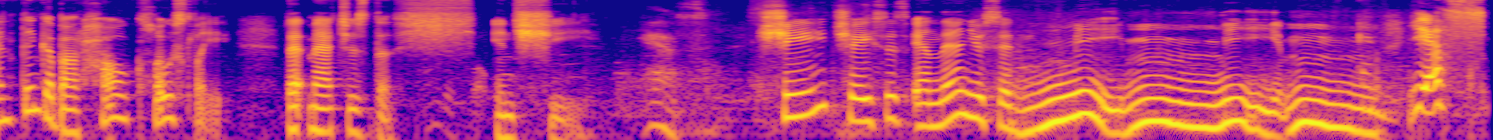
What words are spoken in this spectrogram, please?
and think about how closely that matches the sh in she. Yes. She chases, and then you said me, mm, me, mm. Yes.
